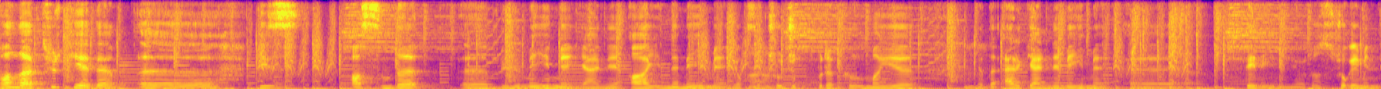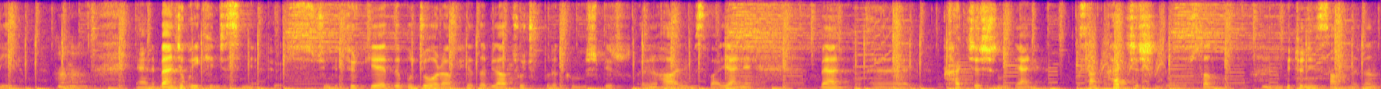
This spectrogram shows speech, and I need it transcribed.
Valla Türkiye'de e, biz aslında e, büyümeyi mi yani ayinlemeyi mi yoksa çocuk bırakılmayı ya da ergenlemeyi mi e, deneyimliyoruz çok emin değilim. Yani bence bu ikincisini yapıyoruz. Çünkü Türkiye'de bu coğrafyada biraz çocuk bırakılmış bir e, halimiz var. Yani ben e, kaç yaşın yani sen kaç yaşında olursan ol. Bütün insanların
